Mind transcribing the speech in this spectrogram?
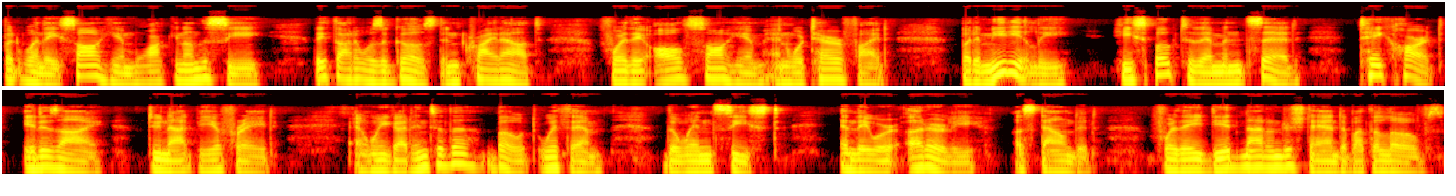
but when they saw him walking on the sea, they thought it was a ghost, and cried out, for they all saw him and were terrified. But immediately he spoke to them and said, Take heart, it is I, do not be afraid. And when he got into the boat with them, the wind ceased, and they were utterly astounded, for they did not understand about the loaves,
